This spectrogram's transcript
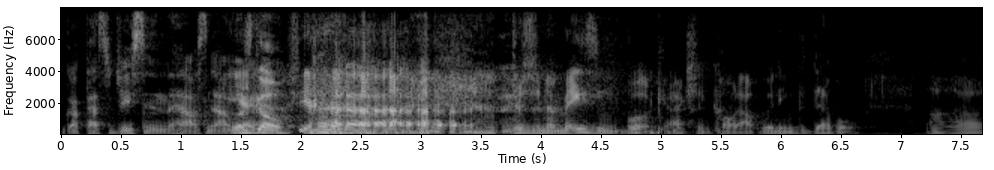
We got Pastor Jason in the house now. Let's Yeah. go. Yeah. There's an amazing book actually called Outwitting the Devil, uh,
